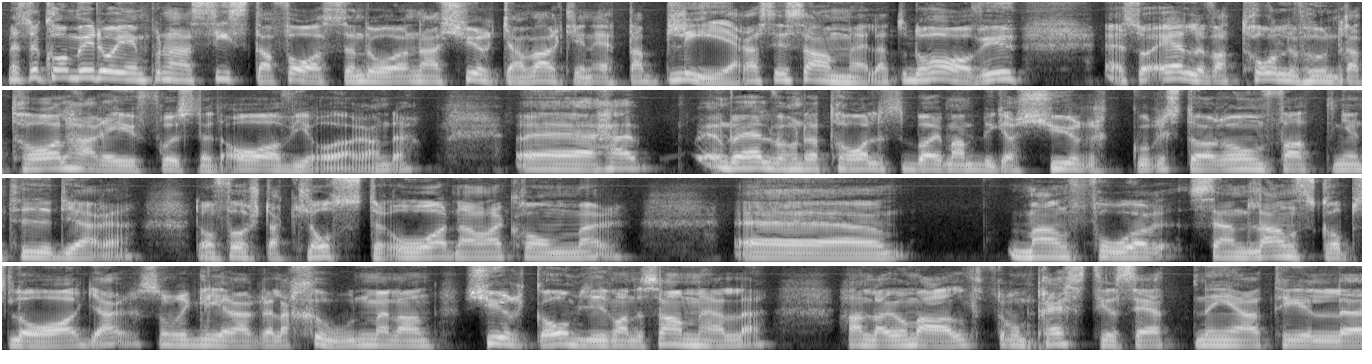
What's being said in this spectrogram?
Men så kommer vi då in på den här sista fasen då när kyrkan verkligen etableras i samhället. Och då har vi ju, eh, så 11-1200-tal här är ju fullständigt avgörande. Eh, här, under 1100-talet så börjar man bygga kyrkor i större omfattning än tidigare. De första klosterordnarna kommer. Eh, man får sen landskapslagar som reglerar relation mellan kyrka och omgivande samhälle. handlar ju om allt från prästtillsättningar till eh,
